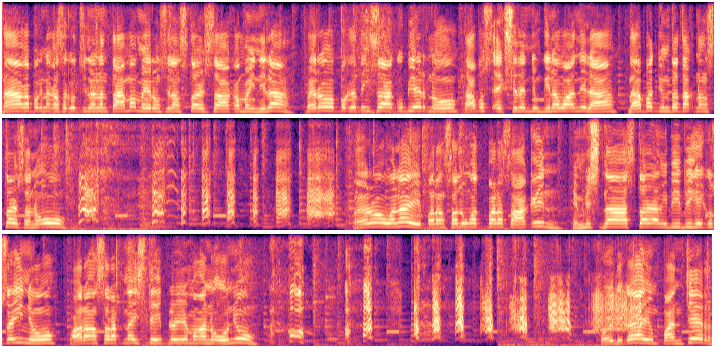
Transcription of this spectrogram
na kapag nakasagot sila ng tama, mayroon silang star sa kamay nila. Pero pagdating sa gobyerno, tapos excellent yung ginawa nila, dapat yung tatak ng star sa noo. Pero wala eh, parang salungat para sa akin. Imbis na star ang ibibigay ko sa inyo, parang sarap na stapler yung mga noo nyo. O di kaya yung puncher.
